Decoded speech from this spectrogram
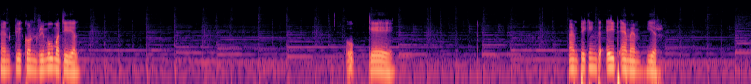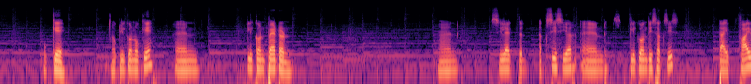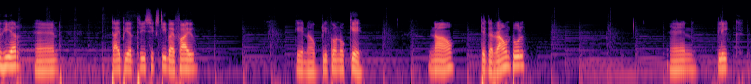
And click on remove material. Okay I'm taking the 8 mm here. Okay now click on ok and click on pattern and select the axis here and click on this axis type 5 here and type here 360 by 5 okay now click on ok. Now take a round tool and click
